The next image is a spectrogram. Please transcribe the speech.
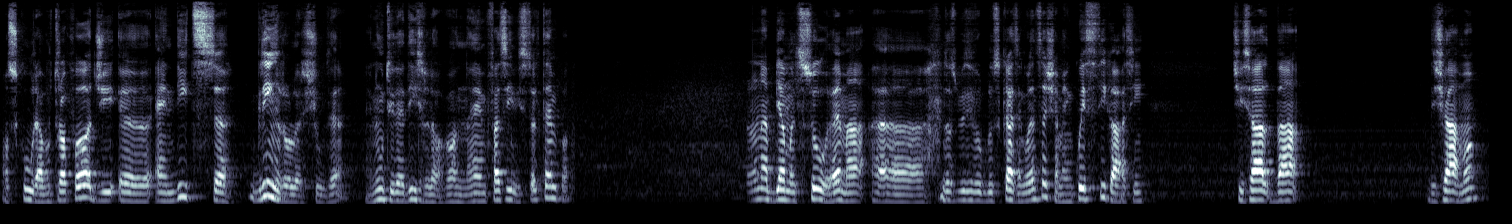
Oscura purtroppo oggi, eh, and it's green roller shooter, inutile dirlo con enfasi visto il tempo. Non abbiamo il sole, ma uh, Those Beautiful Blue Skies in ma in questi casi ci salva, diciamo,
